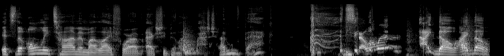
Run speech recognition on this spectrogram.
it's the only time in my life where I've actually been like, wow, should I move back? Delaware. I know, I know,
